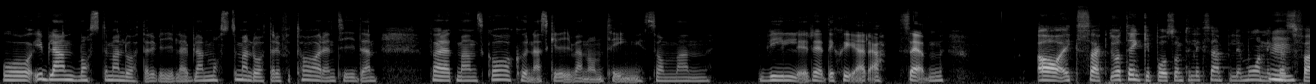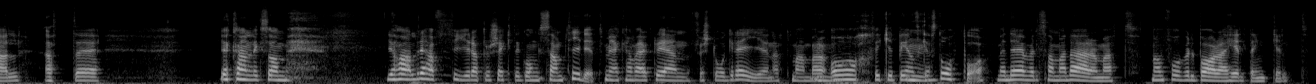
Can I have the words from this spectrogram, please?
Och ibland måste man låta det vila, ibland måste man låta det få ta den tiden för att man ska kunna skriva någonting som man vill redigera sen. Ja, exakt. Och jag tänker på som till exempel i Monikas Mm. fall, att eh, jag kan liksom... Jag har aldrig haft fyra projekt igång samtidigt, men jag kan verkligen förstå grejen att man bara, Mm. åh, vilket ben ska jag stå på? Men det är väl samma där om att man får väl bara helt enkelt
